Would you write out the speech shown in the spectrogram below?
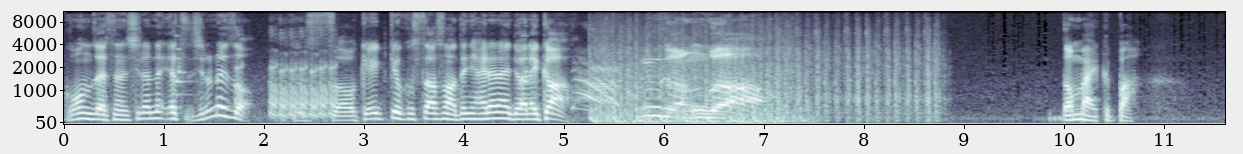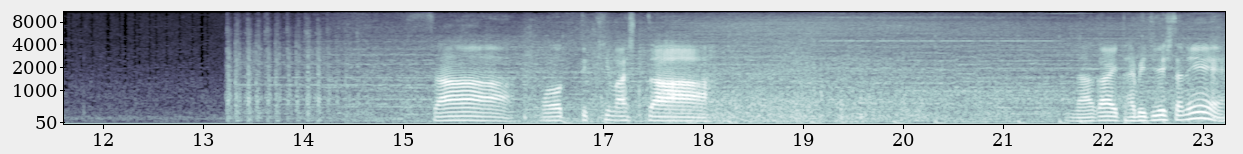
ゴンザレスさん知らないやつ知らないぞ。そう、結局スターソンは手に入らないではないか。んがんが。どんまい、クッパ。さあ戻ってきました。長い旅路でしたね。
